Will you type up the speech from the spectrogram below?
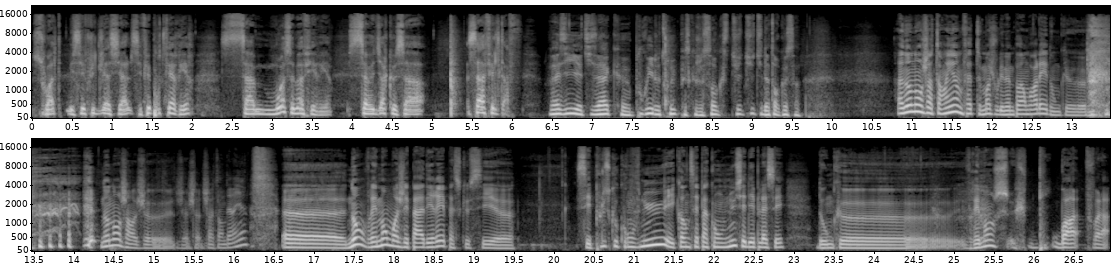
soit, mais c'est fluide glacial, c'est fait pour te faire rire. Ça, moi, ça m'a fait rire. Ça veut dire que ça, ça a fait le taf. Vas-y, Tizak, euh, pourris le truc parce que je sens que tu, tu, tu n'attends que ça. Ah non, non, j'attends rien. En fait, moi, je voulais même pas en parler, donc. euh, non, non, j'attendais rien. Euh, non, vraiment, moi, je l'ai pas adhéré parce que c'est c'est plus que convenu et quand c'est pas convenu, c'est déplacé. Donc euh, vraiment, je- bah, voilà.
